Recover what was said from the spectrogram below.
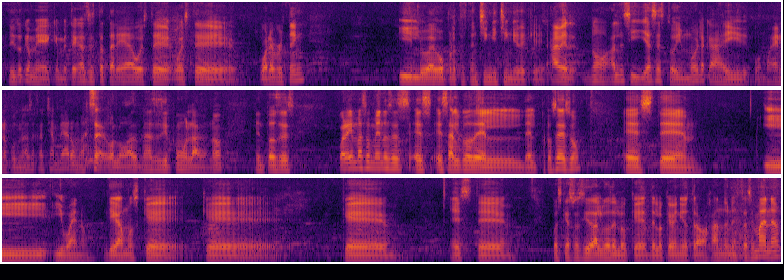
necesito que me, que me tengas esta tarea o este, o este whatever thing. y luego pero te están chingui chingue de que, a ver, no, hazle si ya es esto y mueve la caja y bueno, pues me vas a dejar chambear o me vas a, o lo me vas a decir cómo lo hago, ¿no? Entonces, por ahí más o menos es, es algo del, del, proceso. Este, y, bueno, digamos que, que, que, este, pues que eso ha sido algo de lo que, de lo que he venido trabajando en esta semana.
